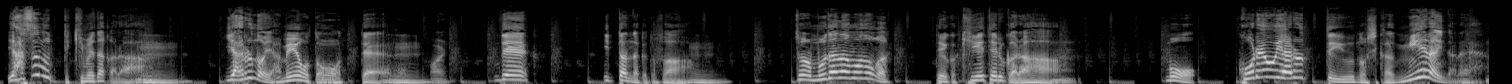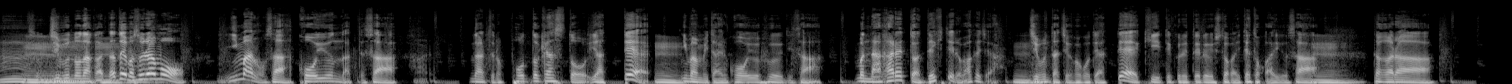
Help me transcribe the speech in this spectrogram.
休むって決めたから、い。うん。やるのやめようと思って。で、行ったんだけどさ、うん。その無駄なものが、っていうか消えてるから、もう、これをやるっていうのしか見えないんだね。自分の中で。うん。例えばそれはもう、今のさ、こういうんだってさ、はい。なんていうの、ポッドキャストやって、うん。今みたいにこういう風にさ、まあ流れってのはできてるわけじゃん。うん。自分たちがこういうことやって、聞いてくれてる人がいてとかいうさ、うん。だから、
